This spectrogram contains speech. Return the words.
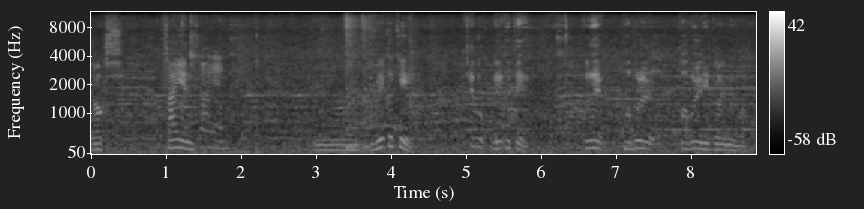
역시. 자이엔. 음, 밀크티. 캐브 밀크티. 근데 버블 버블이 들어있는 거.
